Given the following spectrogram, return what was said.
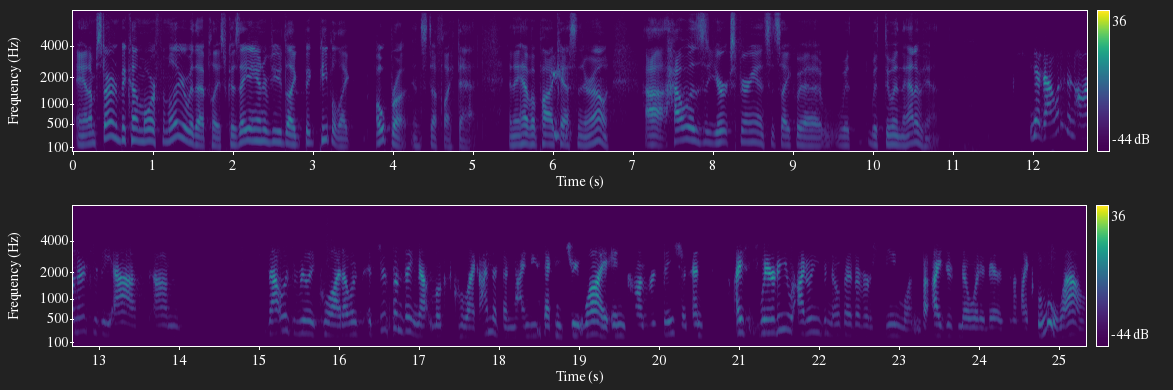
and I'm starting to become more familiar with that place because they interviewed like big people like Oprah and stuff like that, and they have a podcast in their own. Uh, how was your experience? It's like uh, with with doing that event. Yeah, that was an honor to be asked. Um, that was really cool. I'd always, it's just something that looks cool. Like I'm at the 92nd Street Y in conversation, and I swear to you, I don't even know if I've ever seen one, but I just know what it is, and I'm like, oh wow,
